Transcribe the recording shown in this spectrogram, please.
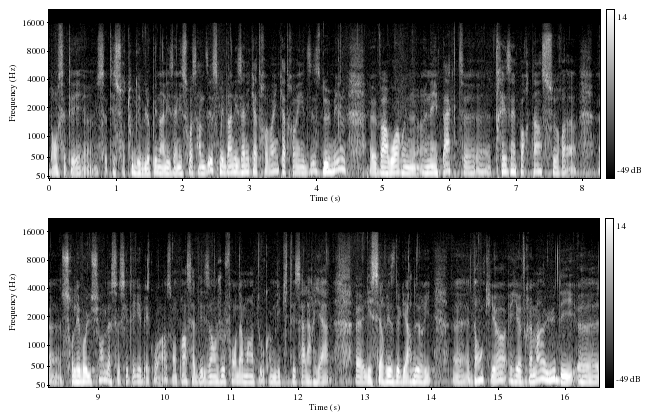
bon, c'était surtout développé dans les années 70, mais dans les années 80, 90, 2000, va avoir un impact très important sur, sur l'évolution de la société québécoise. On pense à des enjeux fondamentaux comme l'équité salariale, les services de garderie, euh, donc, il y, a, vraiment eu des, euh,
